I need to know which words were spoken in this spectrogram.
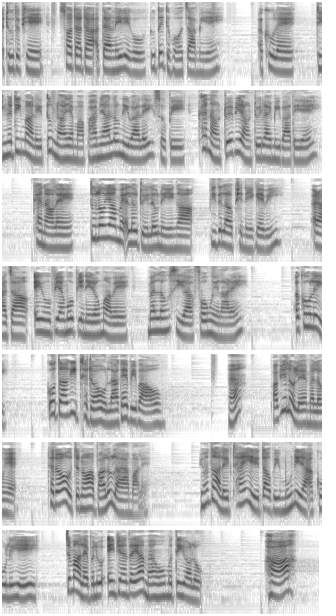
အထူးသဖြင့်စောတတာအတန်လေးတွေကိုသူသိတဲ့သဘောကျမိတယ်။အခုလဲဒီငတိမလေးသူ့နားရမှာဘာများလုပ်နေပါလဲဆိုပြီးခန့်အောင်တွေးပြအောင်တွေးလိုက်မိပါသေးတယ်။ခန့်အောင်လဲသူ့လုပ်ရမယ့်အလုပ်တွေလုပ်နေရင်ကပြီးသလောက်ဖြစ်နေခဲ့ပြီ။အဲဒါကြောင့်အိမ်ကိုပြန်ဖို့ပြင်နေတော့မှပဲမက်လုံးစီကဖုန်းဝင်လာတယ်။အကိုလေးကိုတာကြီးထတော်ကိုလာခဲ့ပေးပါဦး။ဟမ်ဘာဖြစ်လို့လဲမလုံးရဲ့ထတော်ကိုကျွန်တော်ကဘာလို့လာရမှာလဲ။ယွန်းတာလေးထိုင်းရည်တွေတောက်ပြီးမူးနေတာအကိုလေးရေ ကျမလည်းဘလို့အိမ်ပြန်တရမှန်းကိုမသိတော့လို့ဟာ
